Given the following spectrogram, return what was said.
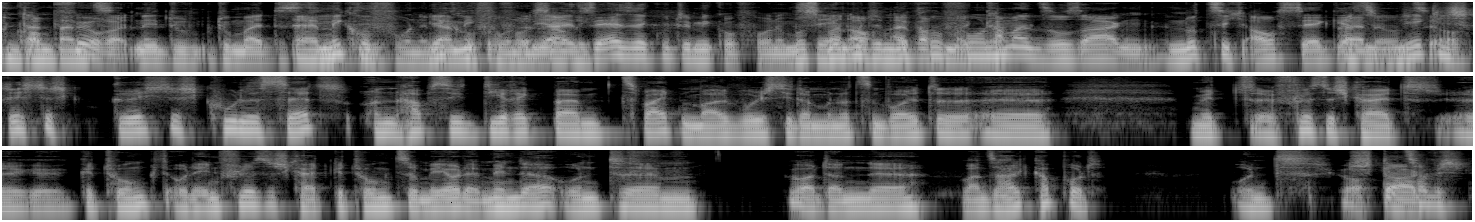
Und dann beim Kopfhörer? Nee, du, du meintest. Äh, die- Mikrofone, Ja, Mikrofone, Mikrofone. Ja, sehr, sehr gute Mikrofone. Muss Sehr man auch einfach, kann man so sagen. Nutze ich auch sehr gerne. Also wirklich auch- richtig, richtig cooles Set und habe sie direkt beim zweiten Mal, wo ich sie dann benutzen wollte, äh, mit äh, Flüssigkeit äh, getunkt oder in Flüssigkeit getunkt, so mehr oder minder. Und ähm, ja, dann äh, waren sie halt kaputt. Und ja, Stark. jetzt habe ich,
